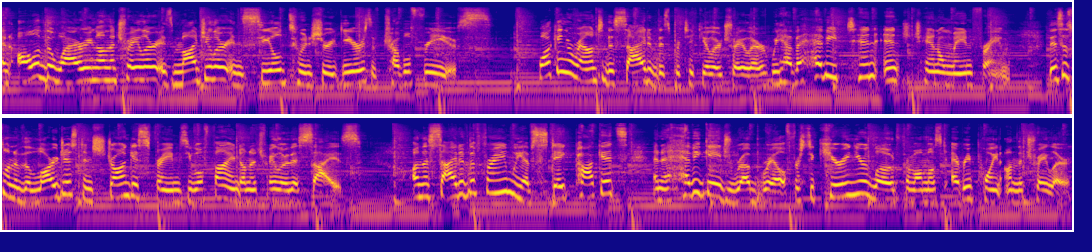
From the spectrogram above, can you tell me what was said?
and all of the wiring on the trailer is modular and sealed to ensure years of trouble-free use. Walking around to the side of this particular trailer, we have a heavy 10-inch channel mainframe. This is one of the largest and strongest frames you will find on a trailer this size. On the side of the frame, we have stake pockets and a heavy gauge rub rail for securing your load from almost every point on the trailer.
